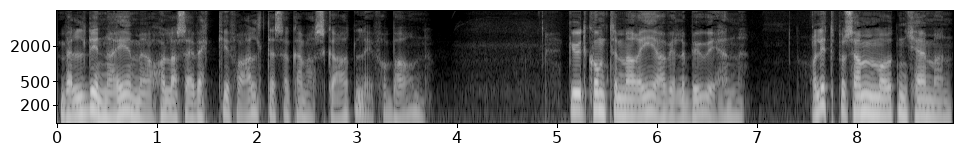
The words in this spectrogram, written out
veldig nøye med å holde seg vekke fra alt det som kan være skadelig for barn. Gud kom til Maria og ville bo i henne, og litt på samme måten kommer han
